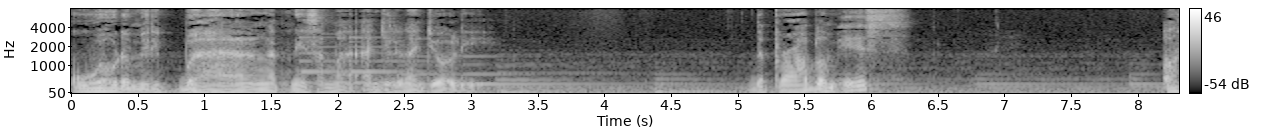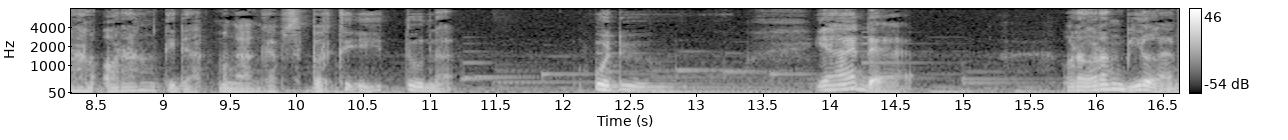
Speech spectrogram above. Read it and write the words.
gua udah mirip banget nih sama Angelina Jolie. The problem is orang-orang tidak menganggap seperti itu, nak. Waduh. Yang ada orang-orang bilang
